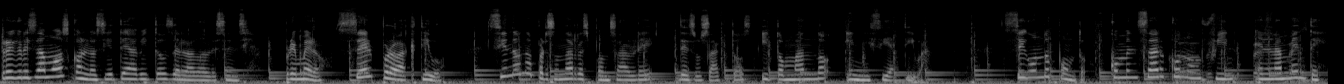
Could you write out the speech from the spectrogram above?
Regresamos con los 7 hábitos de la adolescencia. Primero, ser proactivo siendo una persona responsable de sus actos y tomando iniciativa. Segundo punto, comenzar con un fin en la mente,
